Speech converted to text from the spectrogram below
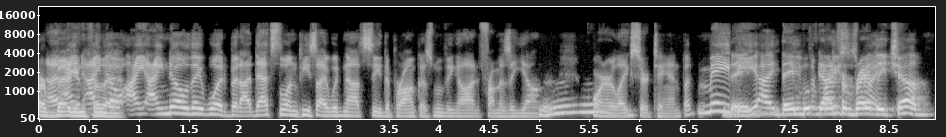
are begging I, for I know, that. I, I know they would, but I, that's the one piece I would not see the Broncos moving on from as a young corner like mm. Surtain. But maybe they, I, they moved the on from Bradley right. Chubb.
